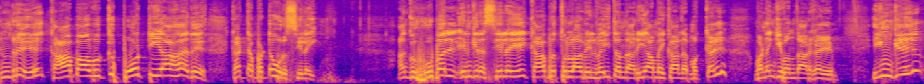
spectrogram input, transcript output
என்று காபாவுக்கு போட்டியாக அது கட்டப்பட்ட ஒரு சிலை. அங்கு ஹுபல் என்கிற சிலையை காபத்துல்லாவில் வைத்து அந்த அறியாமை கால மக்கள் வணங்கி வந்தார்கள். இங்கு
